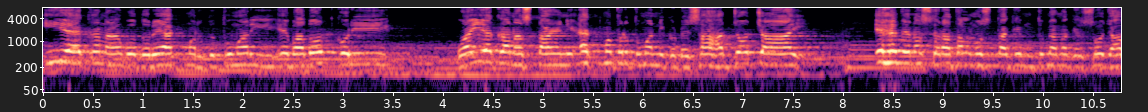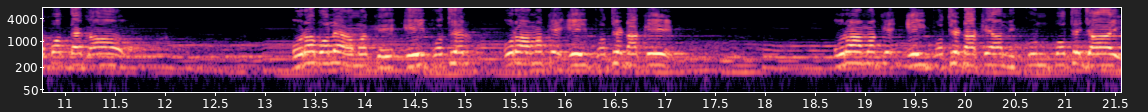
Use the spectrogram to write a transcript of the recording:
ইয়াকা নাবদরে একমাত্র তোমারই এবাদত করি। ওয়াইয়াকা নাস্তাইনি, একমাত্র তোমার নিকটে সাহায্য চাই। এহেদেন সিরাতাল মুস্তাকিম, তুমি আমাকে সোজা পথ দেখাও। ওরা বলে আমাকে এই পথের, ওরা আমাকে এই পথে ডাকে। ওরা আমাকে এই পথে ডাকে, আমি কোন পথে যাই?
